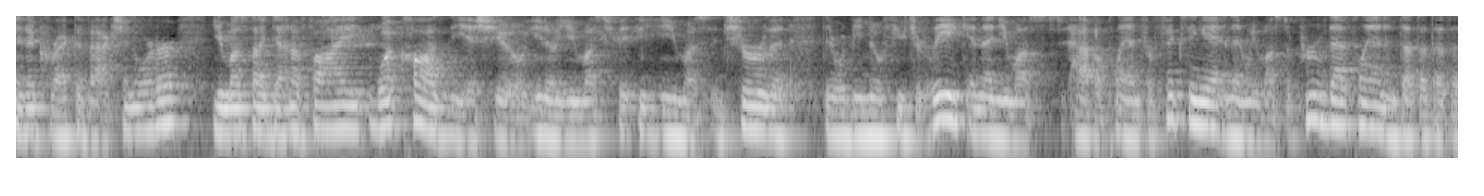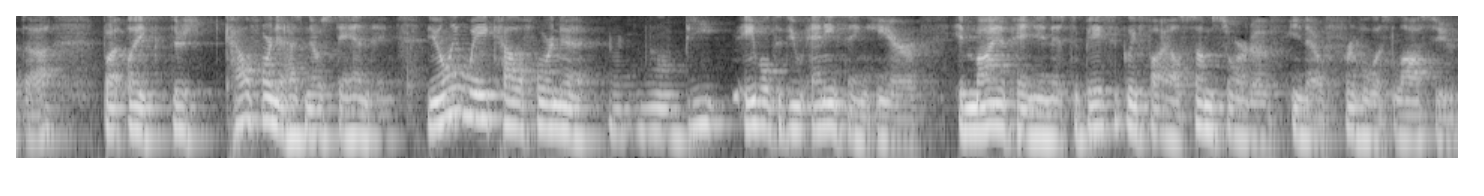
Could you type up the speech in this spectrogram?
in a corrective action order. You must identify what caused the issue. You know, you must you must ensure that there would be no future leak, and then you must have a plan for fixing it, and then we must approve that plan, and da da da da da. But like, there's California has no standing. The only way California will be able to do anything here, in my opinion, is to basically file some sort of you know frivolous lawsuit,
